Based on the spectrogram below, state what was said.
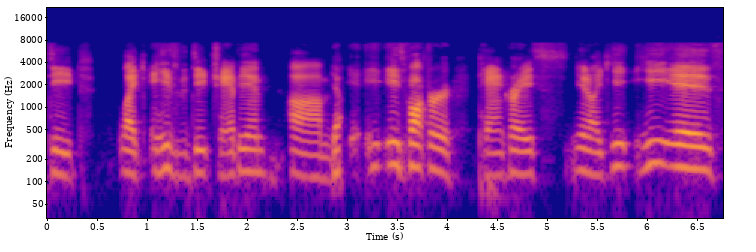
Deep. Like he's the Deep champion. Um, Yep. he, he's fought for Pancrase. You know, like he he is,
